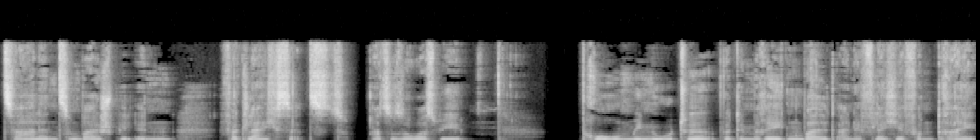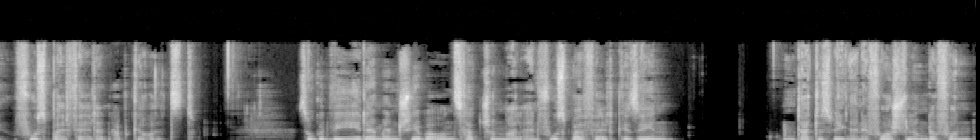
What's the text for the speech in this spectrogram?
Zahlen zum Beispiel in Vergleich setzt, also sowas wie Pro Minute wird im Regenwald eine Fläche von drei Fußballfeldern abgeholzt. So gut wie jeder Mensch hier bei uns hat schon mal ein Fußballfeld gesehen und hat deswegen eine Vorstellung davon,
